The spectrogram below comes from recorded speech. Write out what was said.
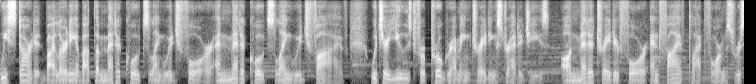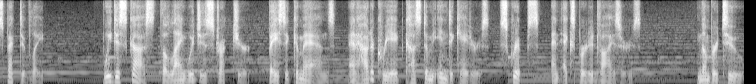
We started by learning about the MetaQuotes Language 4 and MetaQuotes Language 5, which are used for programming trading strategies on MetaTrader 4 and 5 platforms respectively. We discussed the language's structure, basic commands, and how to create custom indicators, scripts, and expert advisors. Number 2.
